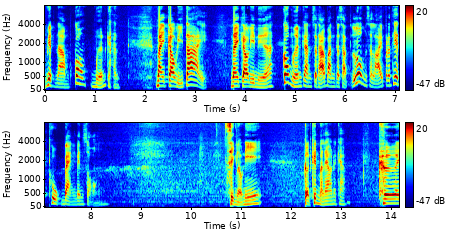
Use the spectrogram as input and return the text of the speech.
เวียดนามก็เหมือนกัน ในเกาหลีใต้ ในเกาหลีเหนือก็เหมือนกันสถาบันกษัตริย์ล่มสลายประเทศถูกแบ่งเป็นสองสิ่งเหล่านี้เกิดขึ้นมาแล้วนะครับ เคย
